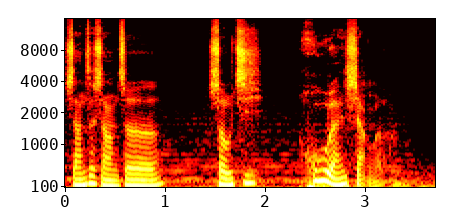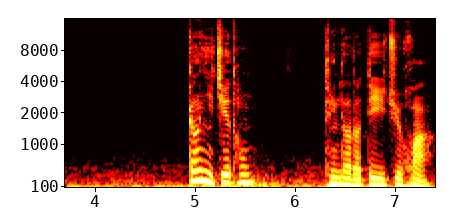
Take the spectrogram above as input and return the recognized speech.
想着想着，手机忽然响了。刚一接通，听到的第一句话，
